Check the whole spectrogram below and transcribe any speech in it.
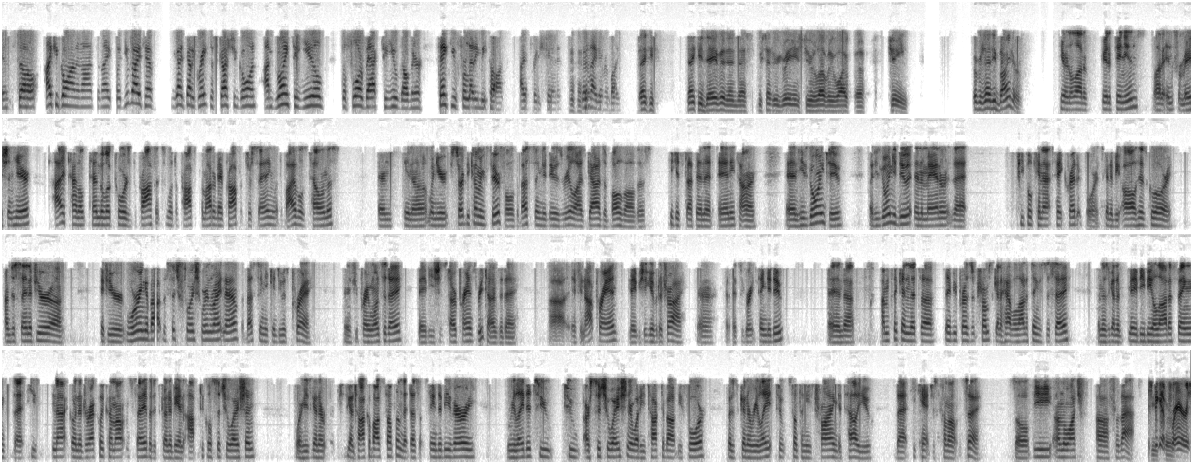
And so I could go on and on tonight, but you guys have you guys got a great discussion going. I'm going to yield the floor back to you, Governor. Thank you for letting me talk. I appreciate it. Good night, everybody. Thank you. Thank you, David, and uh, we send your greetings to your lovely wife, uh, Jean. Representative Binder. Hearing a lot of good opinions, a lot of information here. I kind of tend to look towards the prophets, what the prophets, the modern day prophets are saying, what the Bible is telling us. And, you know, when you start becoming fearful, the best thing to do is realize God's above all this. He can step in at any time. And He's going to, but He's going to do it in a manner that people cannot take credit for. It's going to be all His glory. I'm just saying if you're, uh, if you're worrying about the situation we're in right now, the best thing you can do is pray and if you pray once a day, maybe you should start praying three times a day. Uh, if you're not praying, maybe you should give it a try. Uh, it's a great thing to do. And uh, I'm thinking that uh, maybe President Trump's going to have a lot of things to say, and there's going to maybe be a lot of things that he's not going to directly come out and say, but it's going to be an optical situation where he's going to he's going to talk about something that doesn't seem to be very related to to our situation or what he talked about before, but it's going to relate to something he's trying to tell you that he can't just come out and say. So be on the watch uh, for that. Speaking of prayers,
